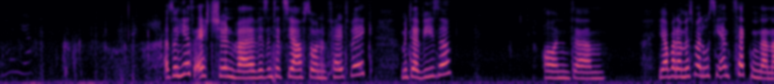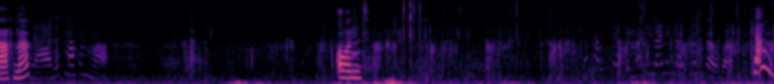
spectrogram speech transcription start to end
Komm mal her. Also hier ist echt schön, weil wir sind jetzt hier auf so einem Feldweg mit der Wiese. Und ähm, ja, aber da müssen wir Lucy entzecken danach, ne? Ja, das machen wir. Und komm, Schnecke, mach die Leine gleich mit sauber. komm.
